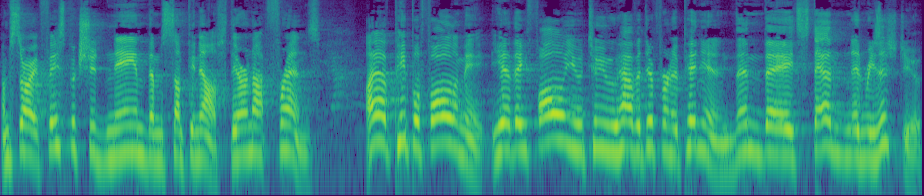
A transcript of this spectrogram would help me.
I'm sorry, Facebook should name them something else. They are not friends. I have people follow me. Yeah, they follow you to have a different opinion. Then they stand and resist you.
